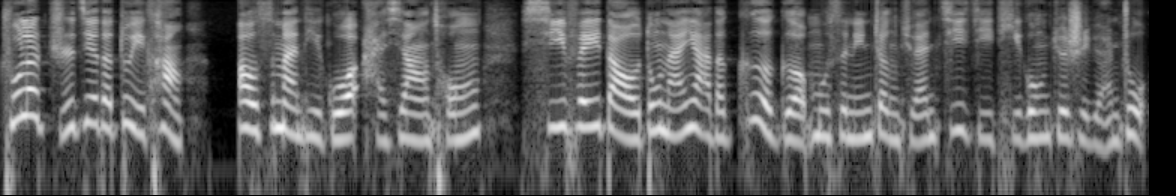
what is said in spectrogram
除了直接的对抗。奥斯曼帝国还向从西非到东南亚的各个穆斯林政权积极提供军事援助，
